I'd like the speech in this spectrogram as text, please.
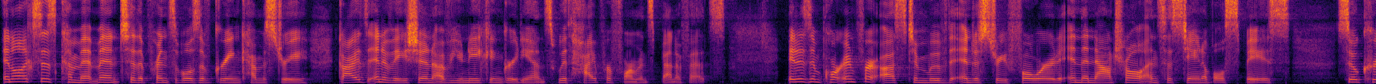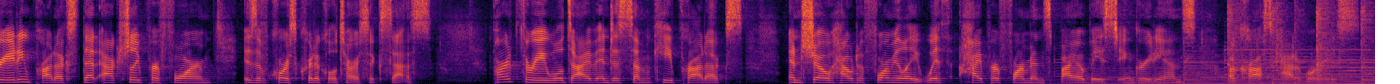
Inolex's commitment to the principles of green chemistry guides innovation of unique ingredients with high performance benefits. It is important for us to move the industry forward in the natural and sustainable space. So, creating products that actually perform is, of course, critical to our success. Part three will dive into some key products and show how to formulate with high performance bio based ingredients across categories.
